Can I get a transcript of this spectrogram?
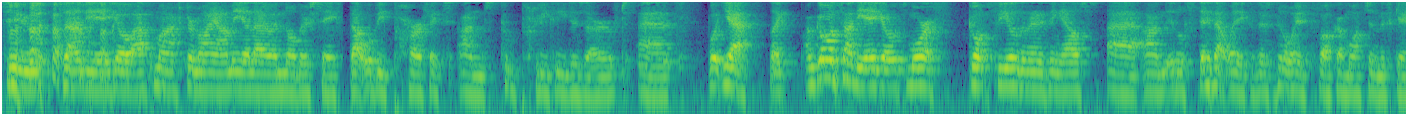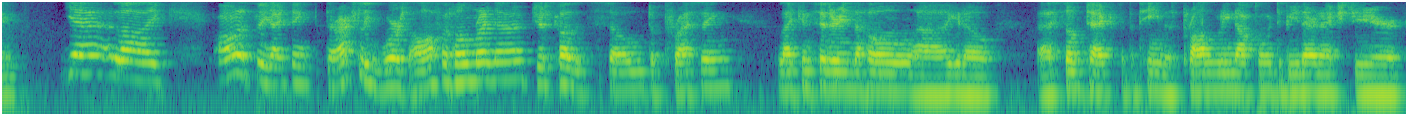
to San Diego after, after Miami allow another safe. That would be perfect and completely deserved. Uh, but yeah, like, I'm going San Diego. It's more a f- gut feel than anything else, uh, and it'll stay that way because there's no way in fuck I'm watching this game. Yeah, like honestly, I think they're actually worse off at home right now, just because it's so depressing. Like considering the whole, uh, you know, uh, subtext that the team is probably not going to be there next year,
